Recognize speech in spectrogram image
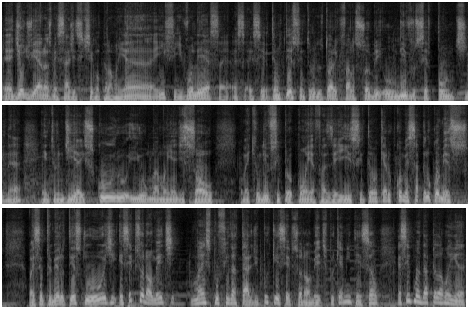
é, de onde vieram as mensagens que chegam pela manhã, enfim, vou ler essa, essa, esse, tem um texto introdutório que fala sobre o livro ser ponte, né, entre um dia escuro e uma manhã de sol, como é que o livro se propõe a fazer isso, então eu quero começar pelo começo, vai ser o primeiro texto hoje, excepcionalmente, mais pro fim da tarde, por que excepcionalmente? Porque a minha intenção é sempre mandar pela manhã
